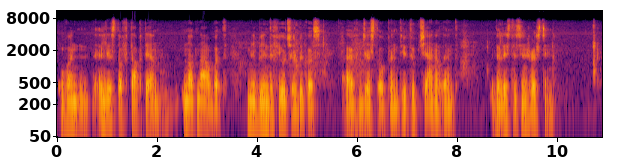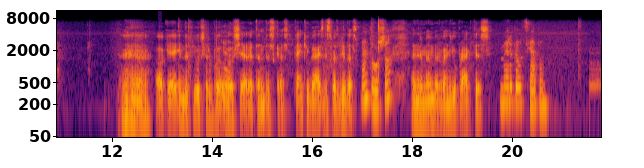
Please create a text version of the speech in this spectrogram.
One list of top 10 not now but maybe in the future because I've just opened YouTube channel and the list is interesting. Okay in the future we'll, we'll share it and discuss. Thank you guys. This was Vidas. And Ausra, and remember when you practice miracles happen.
